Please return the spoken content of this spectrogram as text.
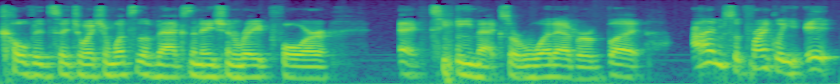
COVID situation? What's the vaccination rate for at Team X or whatever, but I'm so frankly it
